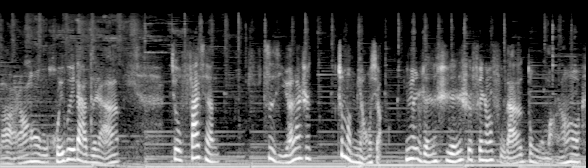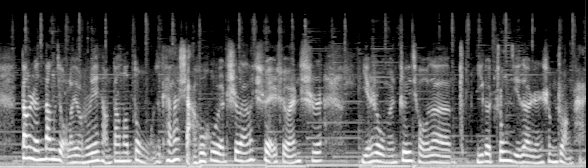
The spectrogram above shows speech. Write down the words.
了，然后回归大自然，就发现自己原来是这么渺小。因为人是人是非常复杂的动物嘛，然后当人当久了，有时候也想当当动物，就看他傻乎乎的吃完睡，睡完吃，也是我们追求的一个终极的人生状态。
